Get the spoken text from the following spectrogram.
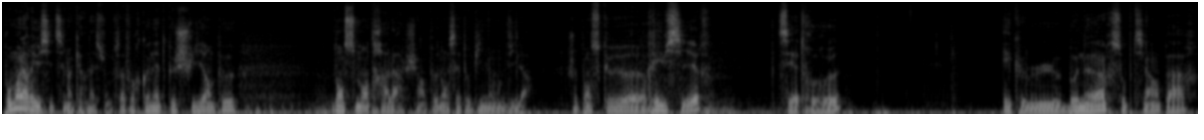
Pour moi, la réussite, c'est l'incarnation. Ça, faut reconnaître que je suis un peu dans ce mantra-là, je suis un peu dans cette opinion de vie-là. Je pense que euh, réussir, c'est être heureux, et que le bonheur s'obtient par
